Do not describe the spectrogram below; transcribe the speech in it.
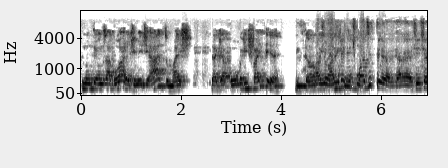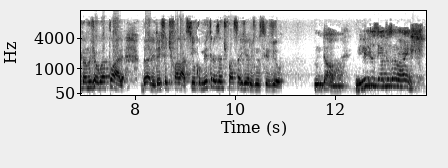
não temos agora de imediato, mas daqui a pouco a gente vai ter. Então, mas eu acho que a gente pode ter. É, a gente ainda não jogou a toalha. Dani, deixa eu te falar, 5.300 passageiros no civil. Então, 1.200 a mais.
